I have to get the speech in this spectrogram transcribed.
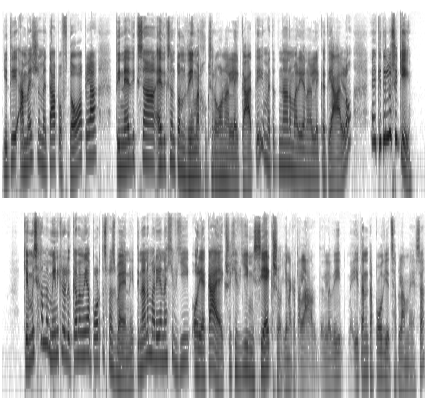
Γιατί αμέσως μετά από αυτό, απλά την έδειξαν, έδειξαν τον Δήμαρχο, ξέρω εγώ, να λέει κάτι, μετά την Άννα Μαρία να λέει κάτι άλλο ε, και τελείωσε εκεί. Και εμείς είχαμε μείνει κυριολεκτικά με μια πόρτα σπασμένη. Την Άννα Μαρία να έχει βγει οριακά έξω, είχε βγει μισή έξω για να καταλάβετε. Δηλαδή ήταν τα πόδια της απλά μέσα.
